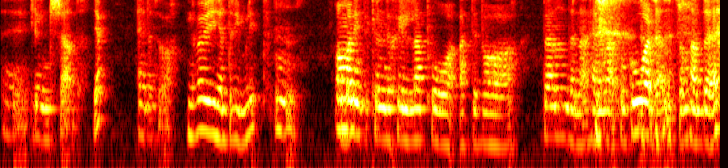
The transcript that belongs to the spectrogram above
eh, lynchad. Ja. Eller så. Det var ju helt rimligt. Mm. Om man inte kunde skylla på att det var bönderna hemma på gården som, hade,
